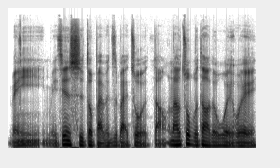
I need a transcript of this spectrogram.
每每件事都百分之百做得到，那做不到的我也会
